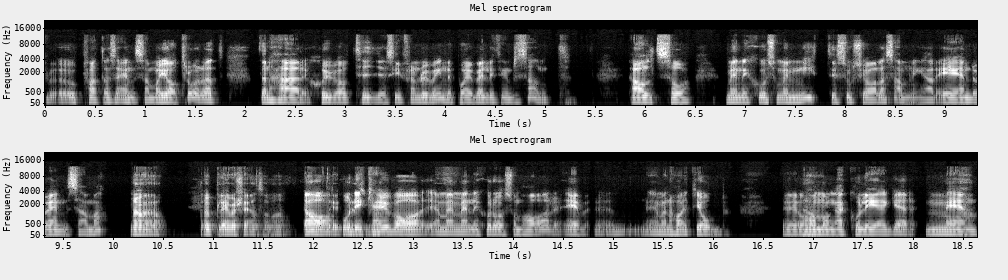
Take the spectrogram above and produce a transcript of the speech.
uppfattas ensamma. Och jag tror att den här 7 av 10 siffran du var inne på är väldigt intressant. Alltså, människor som är mitt i sociala samlingar är ändå ensamma. Ja, ja. Upplever sig ensamma. Ja, och det kan ju vara ja, men, människor då som har, ja, men, har ett jobb eh, och ja. har många kollegor. Men ja.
